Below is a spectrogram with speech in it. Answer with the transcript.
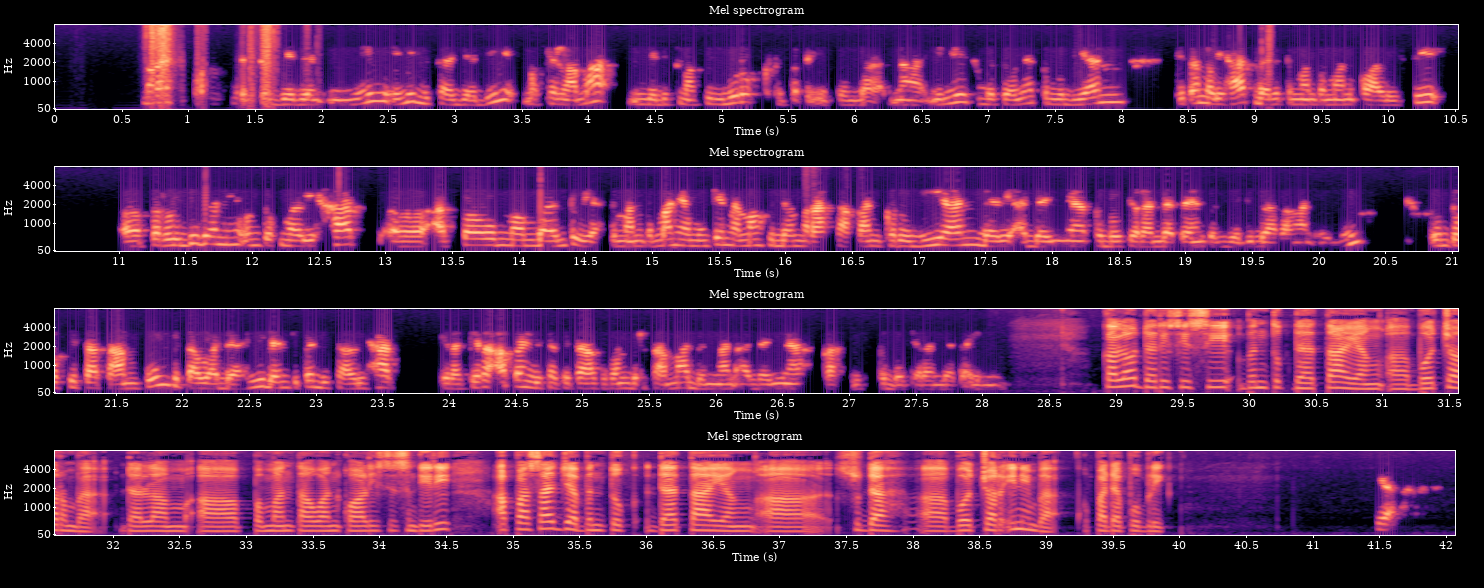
merespon dari kejadian ini, ini bisa jadi makin lama menjadi semakin buruk seperti itu, Mbak. Nah, ini sebetulnya kemudian kita melihat dari teman-teman koalisi uh, perlu juga nih untuk melihat uh, atau membantu ya teman-teman yang mungkin memang sudah merasakan kerugian dari adanya kebocoran data yang terjadi belakangan ini untuk kita tampung, kita wadahi dan kita bisa lihat kira-kira apa yang bisa kita lakukan bersama dengan adanya kasus kebocoran data ini. Kalau dari sisi bentuk data yang uh, bocor, Mbak, dalam uh, pemantauan koalisi sendiri, apa saja bentuk data yang uh, sudah uh, bocor ini, Mbak, kepada publik? Ya,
